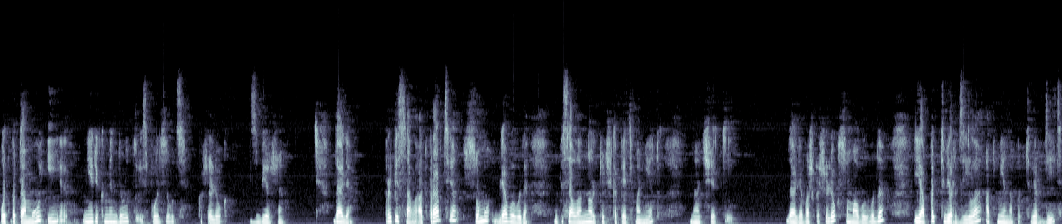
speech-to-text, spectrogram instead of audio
Вот потому и не рекомендуют использовать кошелек с биржи. Далее. Прописала. Отправьте сумму для вывода. Написала 0.5 монет. Значит, далее ваш кошелек, сумма вывода. Я подтвердила. Отмена подтвердить.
